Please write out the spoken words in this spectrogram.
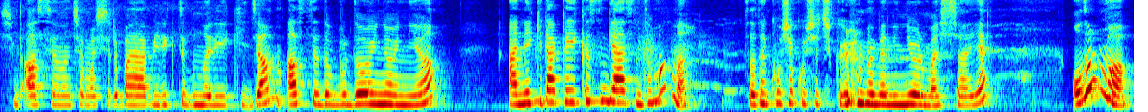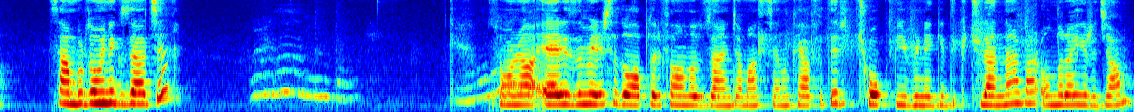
Şimdi Asya'nın çamaşırı bayağı birikti. Bunları yıkayacağım. Asya da burada oyun oynuyor. Anne iki dakika yıkasın gelsin tamam mı? Zaten koşa koşa çıkıyorum hemen iniyorum aşağıya. Olur mu? Sen burada oyna güzelce. Sonra eğer izin verirse dolapları falan da düzenleyeceğim. Asya'nın kıyafetleri çok birbirine girdi. Küçülenler var. Onları ayıracağım.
